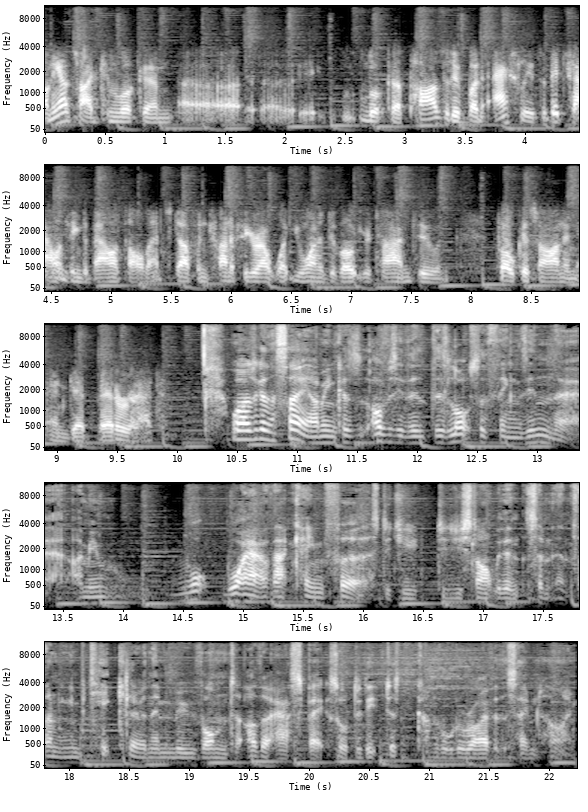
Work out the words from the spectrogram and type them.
on the outside can look um, uh, uh, look uh, positive, but actually it's a bit challenging to balance all that stuff and trying to figure out what you want to devote your time to and focus on and, and get better at. Well, I was going to say, I mean, because obviously there's, there's lots of things in there. I mean, what what out of that came first? Did you did you start with something, something in particular and then move on to other aspects, or did it just kind of all arrive at the same time?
